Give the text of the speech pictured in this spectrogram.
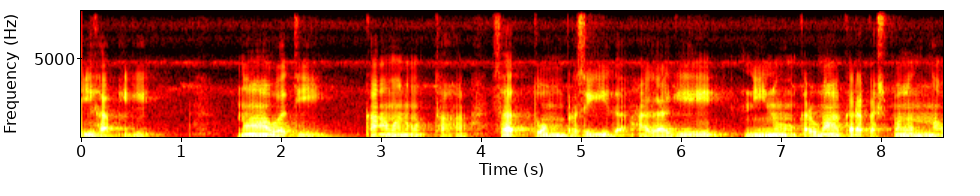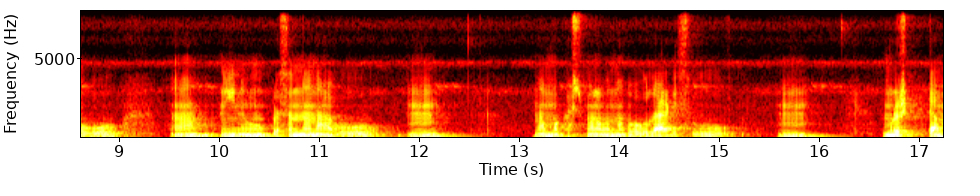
ಇಹ, ಇಲ್ಲಿ. ನಾವತಿ ಕಾಮನೋತ್ಥ ಸತ್ವಂ ಪ್ರಸೀದ. ಹಾಗಾಗಿ ನೀನು ಕರುಣಾಕರ ಕಶ್ಮಲನ್ನವು ನೀನು ಪ್ರಸನ್ನನಾಗು ನಮ್ಮ ಕಶ್ಮಲವನ್ನು ಹೋಗಲಾಡಿಸು ಮೃಷ್ಟಂ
